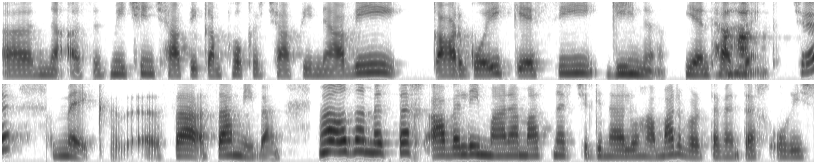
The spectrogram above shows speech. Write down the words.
ասես միջին չափի կամ փոքր չափի նավի կարգոյի կեսի գինը ենթադրենք, չէ՞։ 1 սա սա մի բան։ Հիմա ուզում այստեղ ավելի մանրամասներ չգնալու համար, որտեղ այնտեղ ուրիշ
